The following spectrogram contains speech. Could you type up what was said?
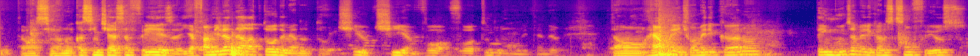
Então, assim, eu nunca senti essa frieza. E a família dela toda me adotou, tio, tia, avó, avó, todo mundo, entendeu? Então, realmente, o americano, tem muitos americanos que são frios,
